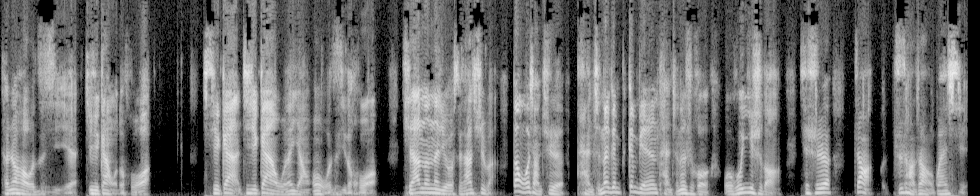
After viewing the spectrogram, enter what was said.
调整好我自己，继续干我的活，继续干继续干我能养活我自己的活，其他的那就随他去吧。当我想去坦诚的跟跟别人坦诚的时候，我会意识到，其实这样职场上有关系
